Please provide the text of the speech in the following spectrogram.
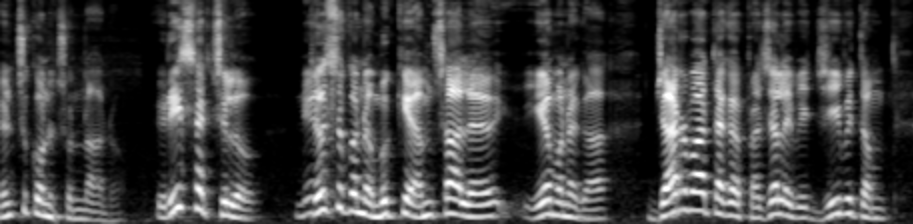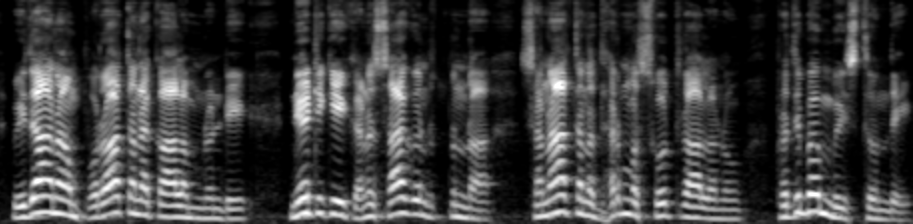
ఎంచుకొనుచున్నాను. రీసెర్చ్లో తెలుసుకున్న ముఖ్య అంశాలు ఏమనగా జార్వాతగ ప్రజల వి- జీవితం విధానం పురాతన కాలం నుండి నేటికి కొనసాగుతున్న సనాతన ధర్మ సూత్రాలను ప్రతిబింబిస్తుంది.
